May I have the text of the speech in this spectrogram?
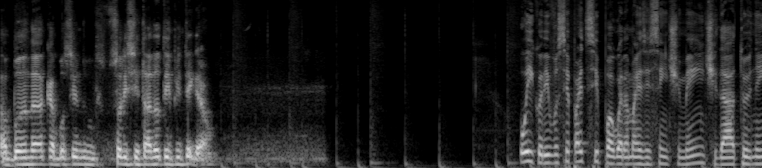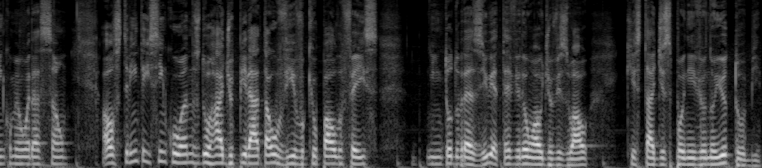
a banda acabou sendo solicitada ao tempo integral. O Igor, e você participou agora mais recentemente da turnê em comemoração aos 35 anos do Rádio Pirata ao vivo que o Paulo fez em todo o Brasil e até virou um audiovisual que está disponível no YouTube.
